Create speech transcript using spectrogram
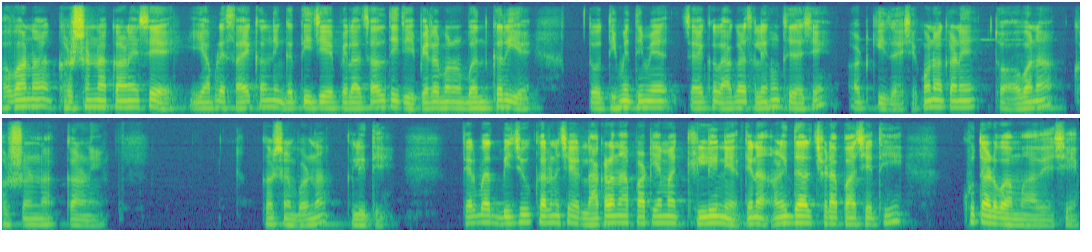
હવાના ઘર્ષણના કારણે છે એ આપણે સાયકલની ગતિ જે પહેલાં ચાલતી હતી પેન્ડલ મારવાનું બંધ કરીએ તો ધીમે ધીમે સાયકલ આગળ ચાલે શું થઈ જાય છે? અટકી જાય છે. કોના કારણે? તો હવાના ઘર્ષણના કારણે. ઘર્ષણ બળના લીધે. ત્યારબાદ બીજું કારણ છે લાકડાના પાટિયામાં ખીલીને તેના અણીદાર છેડા પાસેથી ખૂતાડવામાં આવે છે.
